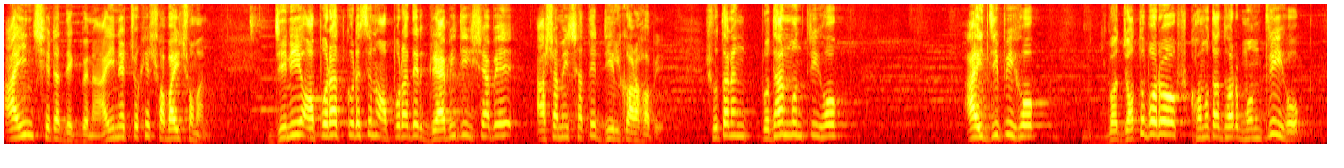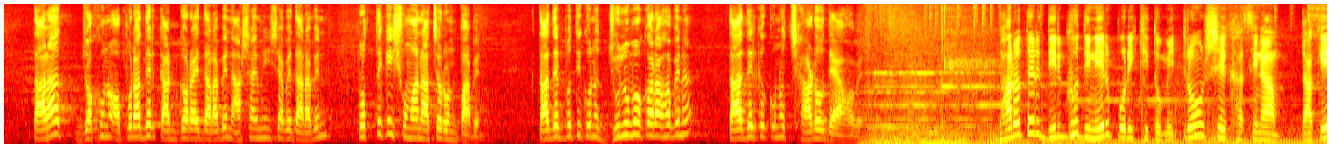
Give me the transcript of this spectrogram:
আইন সেটা দেখবে না। আইনের চোখে সবাই সমান। যিনি অপরাধ করেছেন, অপরাধের গ্র্যাভিটি হিসাবে আসামির সাথে ডিল করা হবে। সুতরাং প্রধানমন্ত্রী হোক, আইজিপি হোক, বা যত বড় ক্ষমতাধর মন্ত্রী হোক তারা যখন অপরাধের কাঠগড়ায় দাঁড়াবেন, আসামি হিসাবে দাঁড়াবেন, প্রত্যেকেই সমান আচরণ পাবেন। তাদের প্রতি কোনো জুলুমও করা হবে না, তাদেরকে কোনো ছাড়ও দেওয়া হবে ভারতের দীর্ঘদিনের পরীক্ষিত মিত্র শেখ হাসিনা, তাকে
